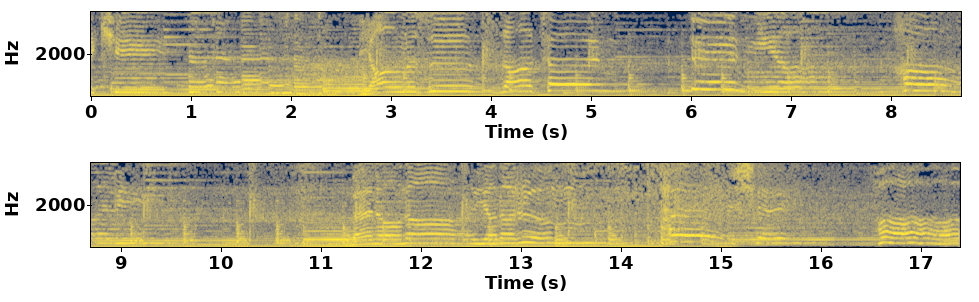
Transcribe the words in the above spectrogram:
peki? Yalnızız zaten dünya hali. Ben ona yanarım her şey fani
